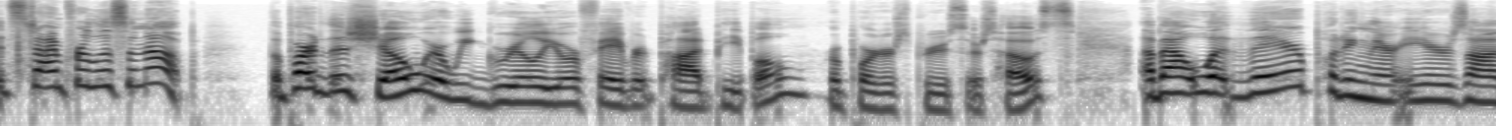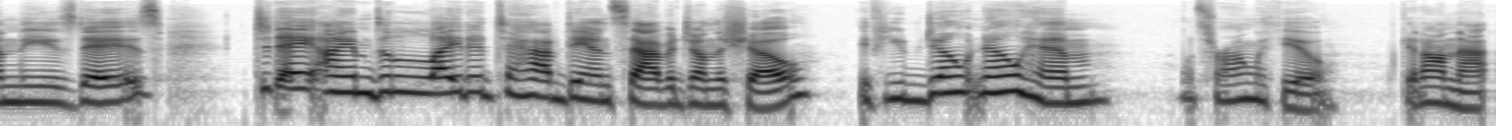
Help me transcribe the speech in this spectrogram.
It's time for Listen Up, the part of this show where we grill your favorite pod people, reporters, producers, hosts, about what they're putting their ears on these days. Today, I am delighted to have Dan Savage on the show. If you don't know him, what's wrong with you? Get on that.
